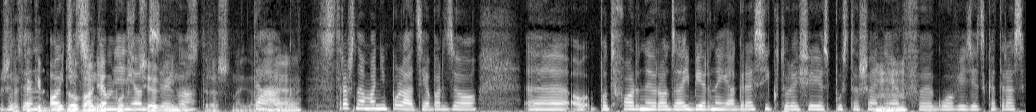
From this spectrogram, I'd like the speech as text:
że to ten ojciec się do mnie nie odzywa. Strasznego, tak, nie? straszna manipulacja, bardzo e, potworny rodzaj biernej agresji, której się jest pustoszenie mm -hmm. w głowie dziecka. Teraz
